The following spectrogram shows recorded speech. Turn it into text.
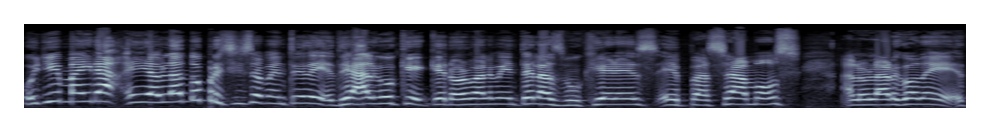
Oye, Mayra, eh, hablando precisamente de, algo que, normalmente las mujeres eh, pasamos a lo largo de,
